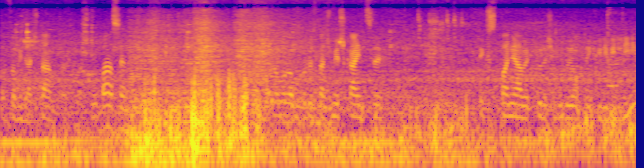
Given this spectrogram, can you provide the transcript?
To co widać tam to jest właśnie basen, którego mogą korzystać mieszkańcy tych wspaniałych, które się budują w tej chwili willi.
